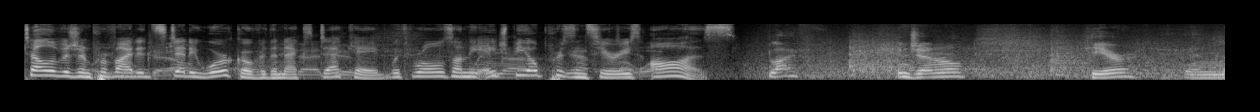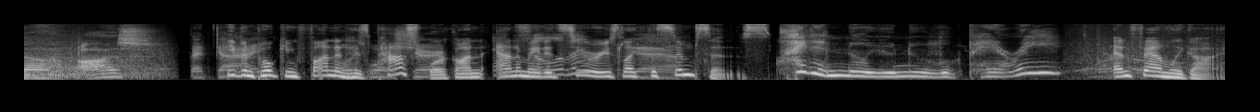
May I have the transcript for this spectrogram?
Television provided steady work over the next decade with roles on the HBO prison series Oz. Life, in general, here in uh, Oz. Even poking fun at his past work on animated series like The Simpsons I didn't know you knew Luke Perry. and Family Guy.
